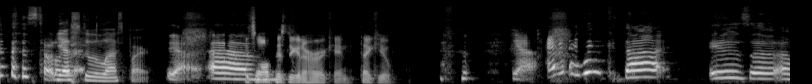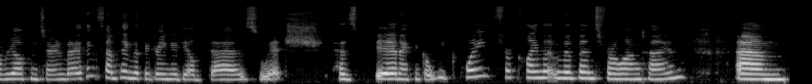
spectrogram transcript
is totally yes right. to the last part. Yeah um, it's all pissing in a hurricane. Thank you. Yeah I, I think that is a, a, real concern, but I think something that the Green New Deal does, which has been, I think, a weak point for climate movements for a long time, um,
